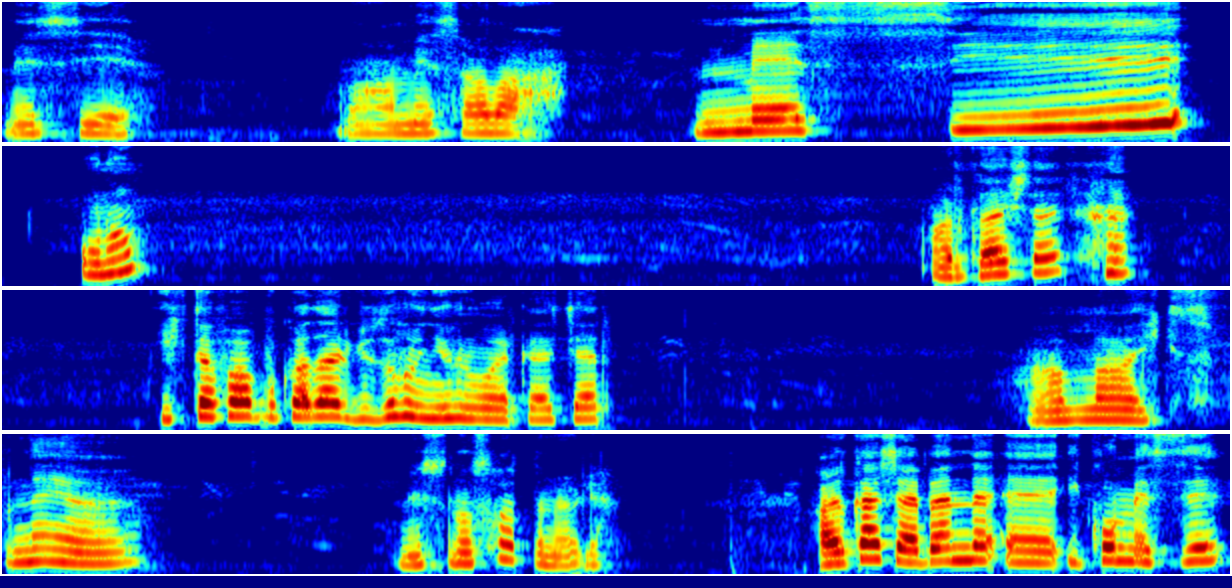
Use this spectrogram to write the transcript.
Messi, Muhammed Salah. Messi. Onu. Arkadaşlar. ilk defa bu kadar güzel oynuyorum arkadaşlar. Allah 2-0 ne ya? Messi nasıl attın öyle? Arkadaşlar ben de e, ikon Messi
